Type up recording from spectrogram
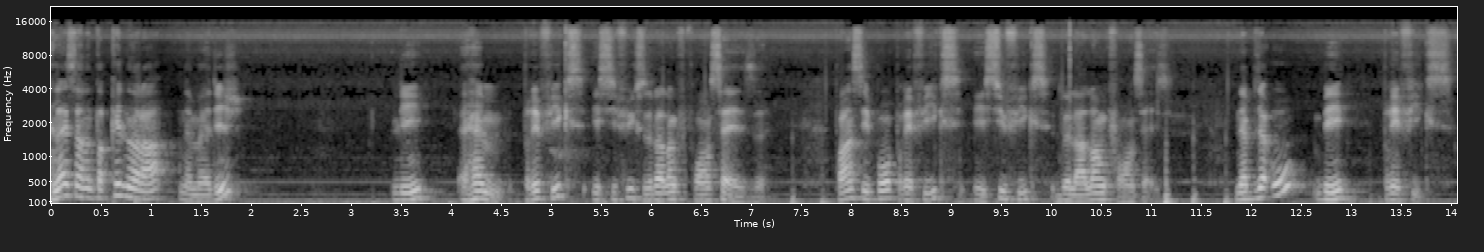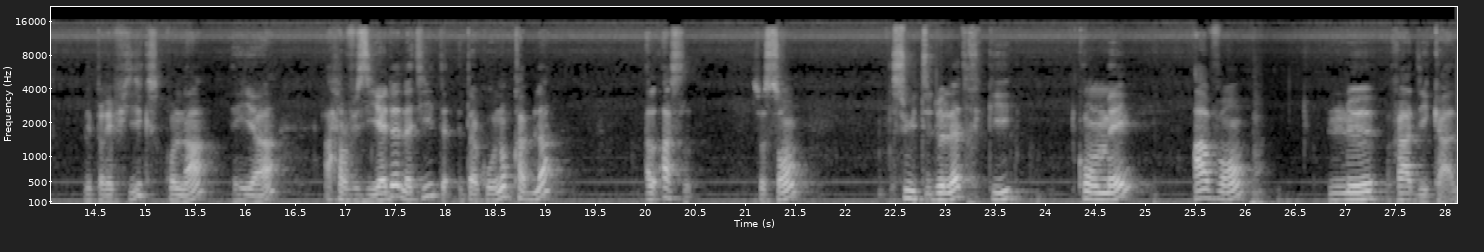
هنا سننتقل نرى نماذج لأهم préfixes et suffixes de la langue française principaux préfixes et suffixes de la langue française نبدأ ببريفيكس البريفيكس قلنا هي أحرف الزيادة التي تكون قبل الأصل ce sont suite de lettres qui qu'on met avant le radical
